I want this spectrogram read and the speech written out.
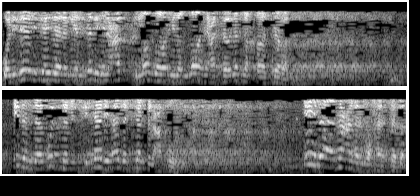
ولذلك إذا لم ينتبه العبد نظر إلى الله عز وجل خاسرا. إذا لابد من كتاب هذا الكلب العقول. إيه بقى معنى المحاسبة؟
